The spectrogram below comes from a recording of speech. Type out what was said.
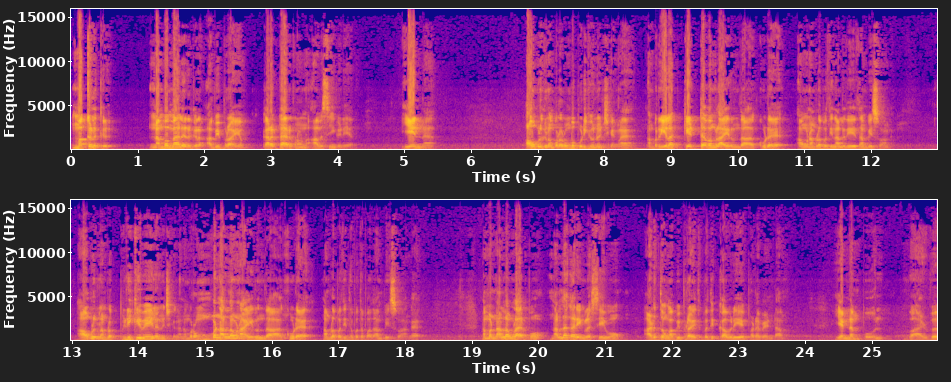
மக்களுக்கு நம்ம மேலே இருக்கிற அபிப்பிராயம் கரெக்டாக இருக்கணும்னு அவசியம் கிடையாது. ஏன்னா அவங்களுக்கு நம்மளை ரொம்ப பிடிக்கும்னு வச்சுக்கோங்களேன். நம்ம ரியலாக கெட்டவங்களாக இருந்தால் கூட அவங்க நம்மளை பற்றி நல்லதே தான் பேசுவாங்க. அவங்களுக்கு நம்மளை பிடிக்கவே இல்லைன்னு வச்சுக்கோங்க. நம்ம ரொம்ப நல்லவனாக இருந்தால் கூட நம்மளை பற்றி தப்பு தப்பாக தான் பேசுவாங்க. நம்ம நல்லவங்களாக இருப்போம் நல்ல காரியங்களை செய்வோம். அடுத்தவங்க அபிப்பிராயத்தை பற்றி கவலையே பட வேண்டாம். எண்ணம் போல் வாழ்வு.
